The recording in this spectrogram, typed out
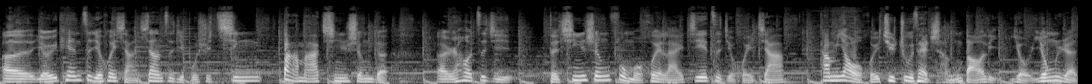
呃，有一天自己会想象自己不是亲爸妈亲生的，呃，然后自己的亲生父母会来接自己回家，他们要我回去住在城堡里，有佣人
